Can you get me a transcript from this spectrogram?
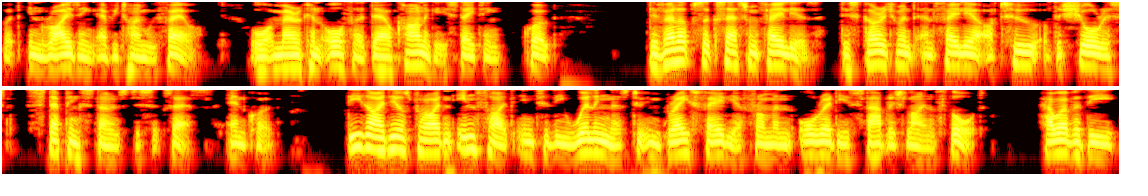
but in rising every time we fail, or American author Dale Carnegie stating, quote, Develop success from failures. Discouragement and failure are two of the surest stepping stones to success. These ideals provide an insight into the willingness to embrace failure from an already established line of thought. However, the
